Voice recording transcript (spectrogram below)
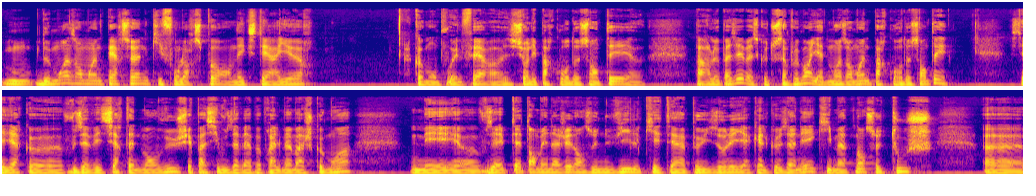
de moins en moins de personnes qui font leur sport en extérieur comme on pouvait le faire euh, sur les parcours de santé euh, par le passé, parce que tout simplement, il y a de moins en moins de parcours de santé. C'est-à-dire que vous avez certainement vu, je sais pas si vous avez à peu près le même âge que moi, mais euh, vous avez peut-être emménagé dans une ville qui était un peu isolée il y a quelques années, qui maintenant se touche euh,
